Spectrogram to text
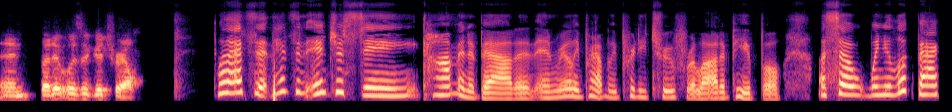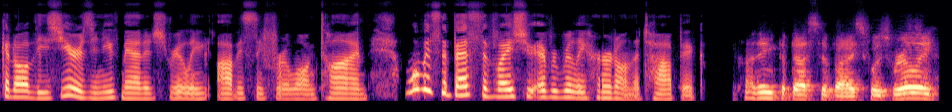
and but it was a good trail. Well, that's it. That's an interesting comment about it, and really probably pretty true for a lot of people. Uh, so, when you look back at all these years, and you've managed really, obviously, for a long time, what was the best advice you ever really heard on the topic? I think the best advice was really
